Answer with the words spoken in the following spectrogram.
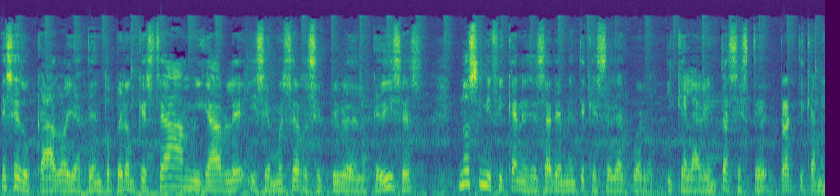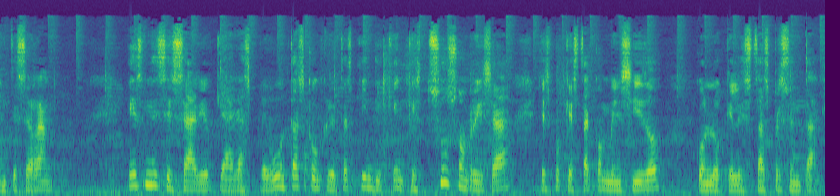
es educado y atento, pero aunque esté amigable y se muestre receptible de lo que dices, no significa necesariamente que esté de acuerdo y que la venta se esté prácticamente cerrando. Es necesario que hagas preguntas concretas que indiquen que su sonrisa es porque está convencido con lo que le estás presentando.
